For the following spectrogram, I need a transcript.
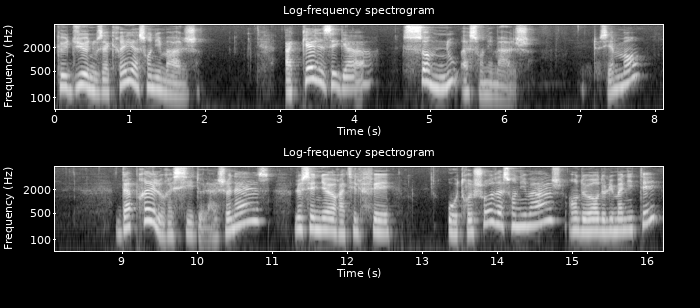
que Dieu nous a créés à son image? À quels égards sommes-nous à son image? Deuxièmement, d'après le récit de la Genèse, le Seigneur a-t-il fait autre chose à son image en dehors de l'humanité?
